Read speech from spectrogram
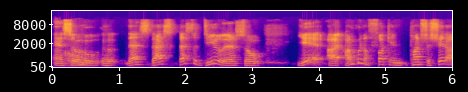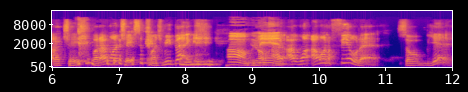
And so uh, that's that's that's the deal there. So yeah, I, I'm gonna fucking punch the shit out of Chase, but I want Chase to punch me back. You oh know, man, I, I want I want to feel that. So yeah,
